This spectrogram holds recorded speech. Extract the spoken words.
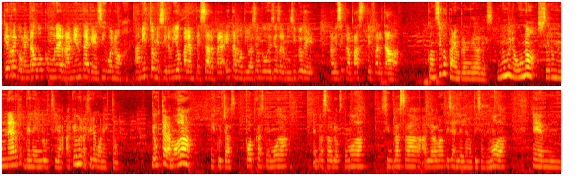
qué recomendás vos como una herramienta que decís, bueno, a mí esto me sirvió para empezar, para esta motivación que vos decías al principio que a veces capaz te faltaba? Consejos para emprendedores. Número uno, ser un nerd de la industria. ¿A qué me refiero con esto? ¿Te gusta la moda? Escuchas podcast de moda, entras a blogs de moda. Si entras a, a leer noticias, lees las noticias de moda. Em,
